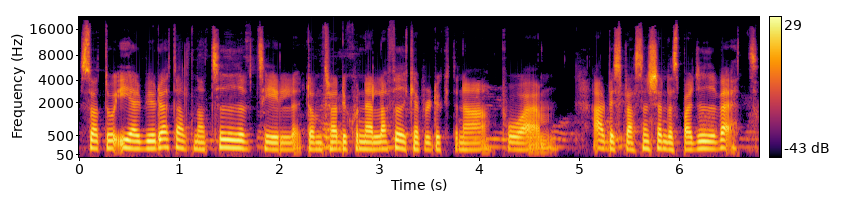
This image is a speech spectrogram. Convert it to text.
Så att då erbjuda ett alternativ till de traditionella traditionella fikaprodukterna på eh, arbetsplatsen kändes bara givet.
